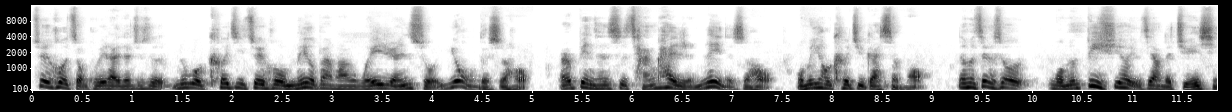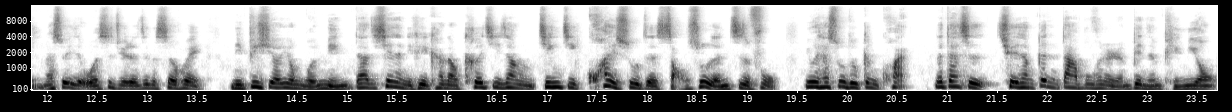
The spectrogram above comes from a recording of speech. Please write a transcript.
最后走回来的就是，如果科技最后没有办法为人所用的时候，而变成是残害人类的时候，我们要科技干什么？那么这个时候，我们必须要有这样的觉醒。那所以我是觉得，这个社会你必须要用文明。但是现在你可以看到，科技让经济快速的少数人致富，因为它速度更快。那但是却让更大部分的人变成平庸，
